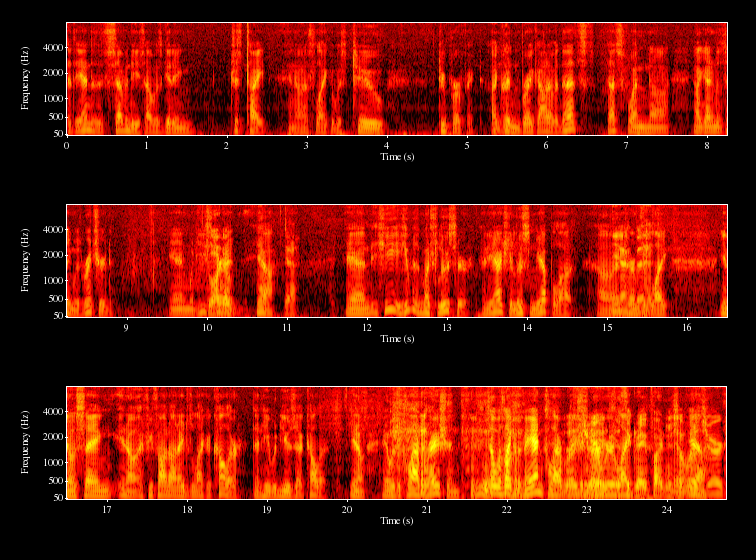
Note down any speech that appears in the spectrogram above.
at the end of the '70s, I was getting just tight. You know, it's like it was too too perfect. I Mhm. couldn't break out of it. That's that's when uh, I got into the thing with Richard, and when he Eduardo. started, yeah, Yeah. and he he was much looser, and he actually loosened me up a lot uh, in Yeah, I terms of like. You know, saying, you know, if he found out I didn't like a color, then he would use that color. You know, and with the collaboration, so it was like a band collaboration where we were That's a like, great partnership. Yeah, what a jerk.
